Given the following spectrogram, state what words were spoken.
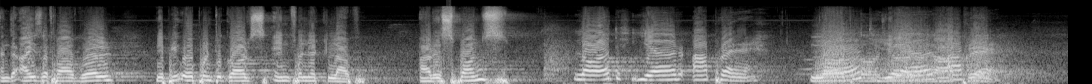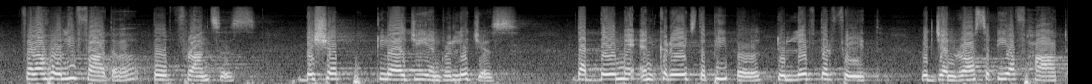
and the eyes of our world may be open to God's infinite love. Our response, Lord, hear our prayer. Lord, hear our prayer. For our Holy Father, Pope Francis, Bishop, clergy, and religious, that they may encourage the people to live their faith with generosity of heart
